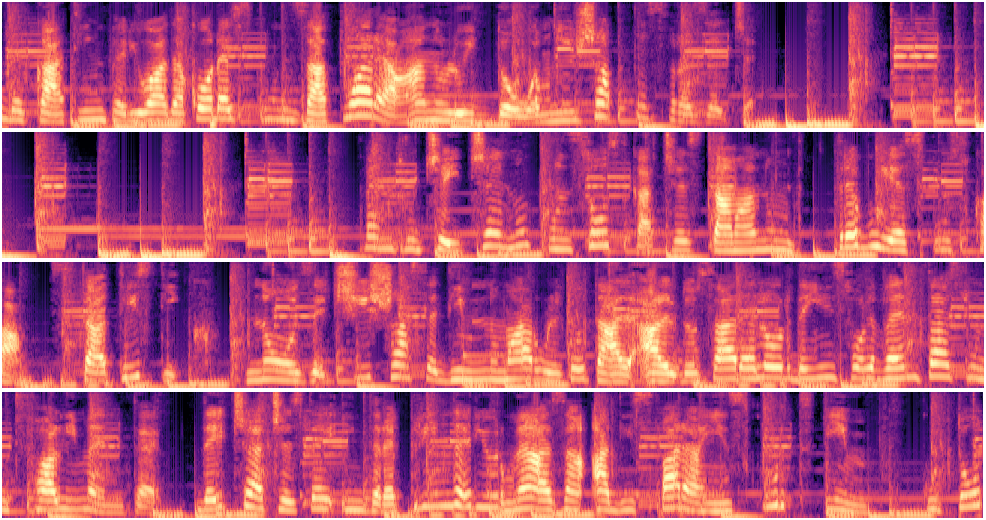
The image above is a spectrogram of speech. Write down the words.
de cat în perioada corespunzătoare a anului 2017. Pentru cei ce nu cunosc acest amănunt, trebuie spus că, statistic, 96 din numărul total al dosarelor de insolventă sunt falimente, deci aceste întreprinderi urmează a disparea în scurt timp, cu tot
